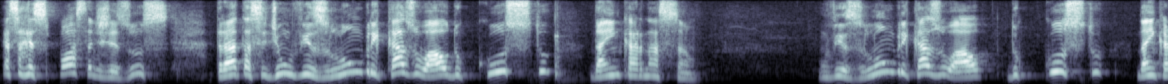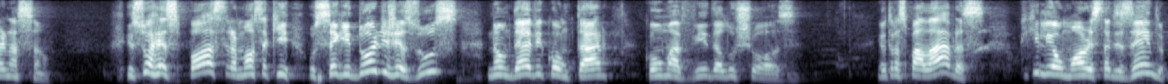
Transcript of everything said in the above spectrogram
essa resposta de Jesus trata-se de um vislumbre casual do custo da encarnação. Um vislumbre casual do custo da encarnação. E sua resposta mostra que o seguidor de Jesus não deve contar com uma vida luxuosa. Em outras palavras, o que Leon Morris está dizendo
